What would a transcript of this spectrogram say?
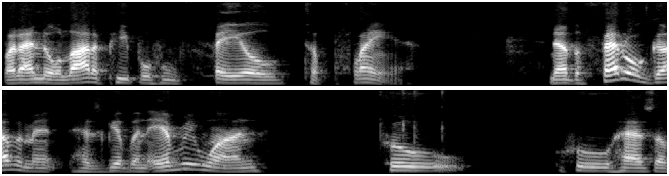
but I know a lot of people who fail to plan. Now, the federal government has given everyone who who has a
